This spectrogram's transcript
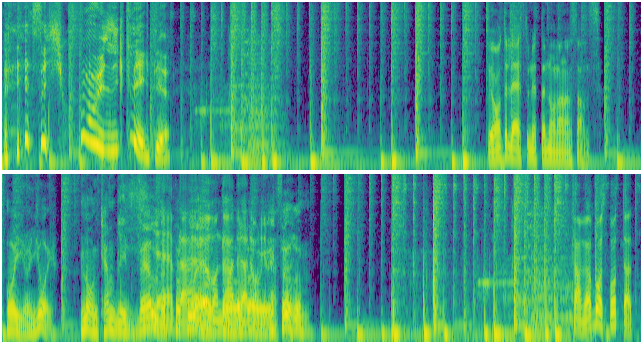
Det är så sjukt likt ju! För jag har inte läst om detta någon annanstans. Oj, oj, oj. Någon kan bli väldigt Jävla populär öron du hade där, Daniel, alltså. Fan vad bra spottat.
